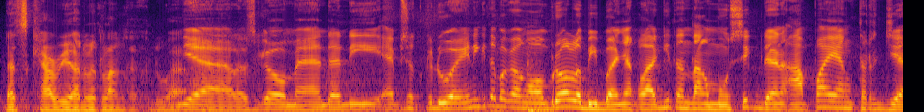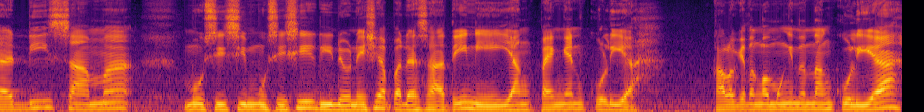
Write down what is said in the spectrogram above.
let's carry on with langkah kedua. Ya, let's go man. Dan di episode kedua ini kita bakal ngobrol lebih banyak lagi tentang musik dan apa yang terjadi sama musisi-musisi di Indonesia pada saat ini yang pengen kuliah. Kalau kita ngomongin tentang kuliah,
